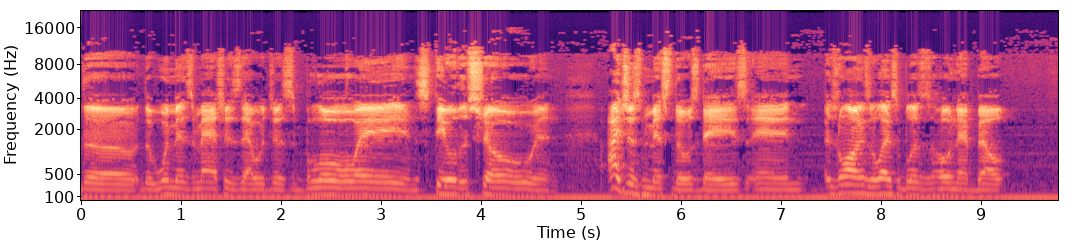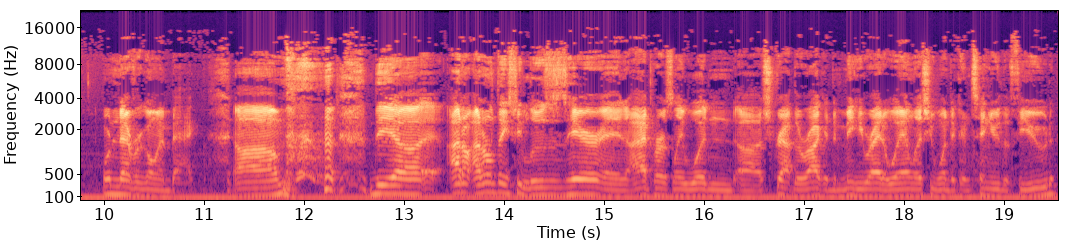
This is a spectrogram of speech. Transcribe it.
the the women's matches that would just blow away and steal the show, and I just miss those days. And as long as Alexa Bliss is holding that belt, we're never going back. Um, the uh, I don't I don't think she loses here, and I personally wouldn't uh, strap the rocket to Mickie right away unless she wanted to continue the feud.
